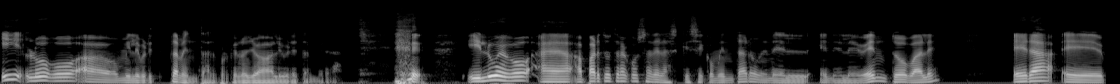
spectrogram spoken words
Y luego a mi libretita mental, porque no llevaba libreta en verdad. Y luego, eh, aparte otra cosa de las que se comentaron en el, en el evento, ¿vale? Era eh,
